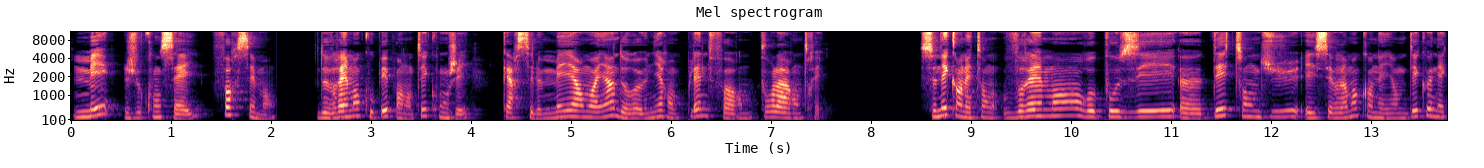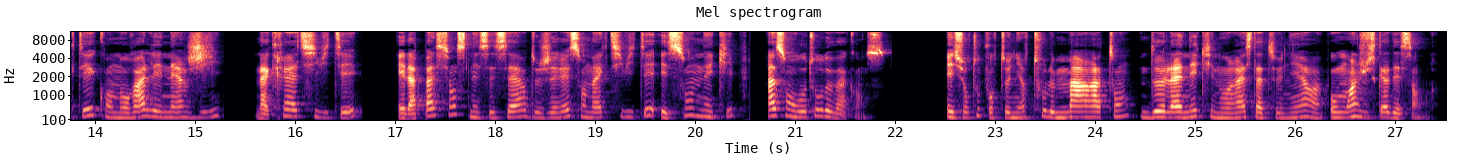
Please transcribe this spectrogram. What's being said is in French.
Mais je conseille forcément de vraiment couper pendant tes congés, car c'est le meilleur moyen de revenir en pleine forme pour la rentrée. Ce n'est qu'en étant vraiment reposé, euh, détendu, et c'est vraiment qu'en ayant déconnecté qu'on aura l'énergie, la créativité et la patience nécessaire de gérer son activité et son équipe à son retour de vacances. Et surtout pour tenir tout le marathon de l'année qui nous reste à tenir au moins jusqu'à décembre.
